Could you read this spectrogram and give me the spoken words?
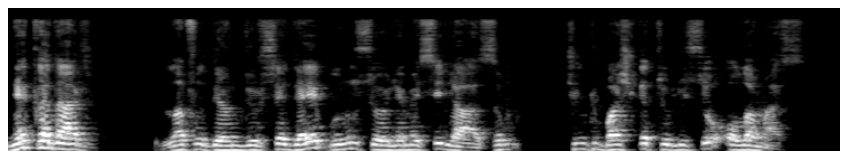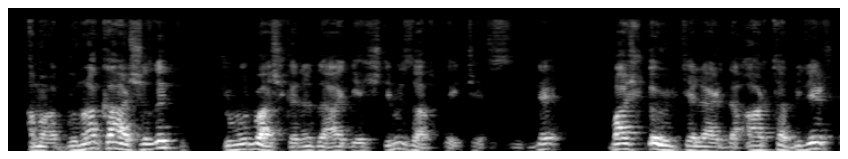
Ne kadar lafı döndürse de bunu söylemesi lazım. Çünkü başka türlüsü olamaz. Ama buna karşılık Cumhurbaşkanı daha geçtiğimiz hafta içerisinde başka ülkelerde artabilir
